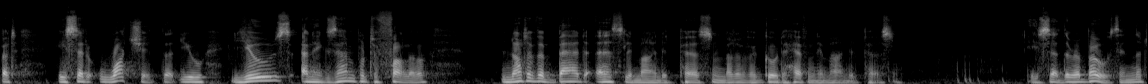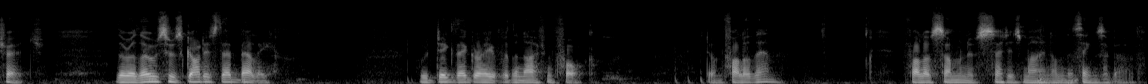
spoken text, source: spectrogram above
But he said, watch it that you use an example to follow, not of a bad earthly minded person, but of a good heavenly minded person. He said there are both in the church. There are those whose God is their belly, who dig their grave with a knife and fork. Don't follow them. Follow someone who's set his mind on the things above.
